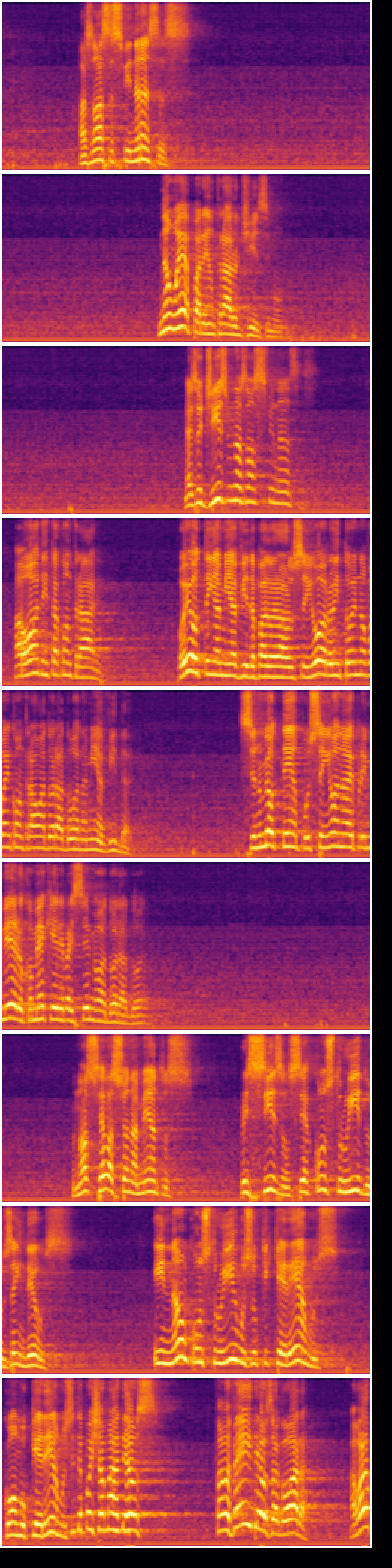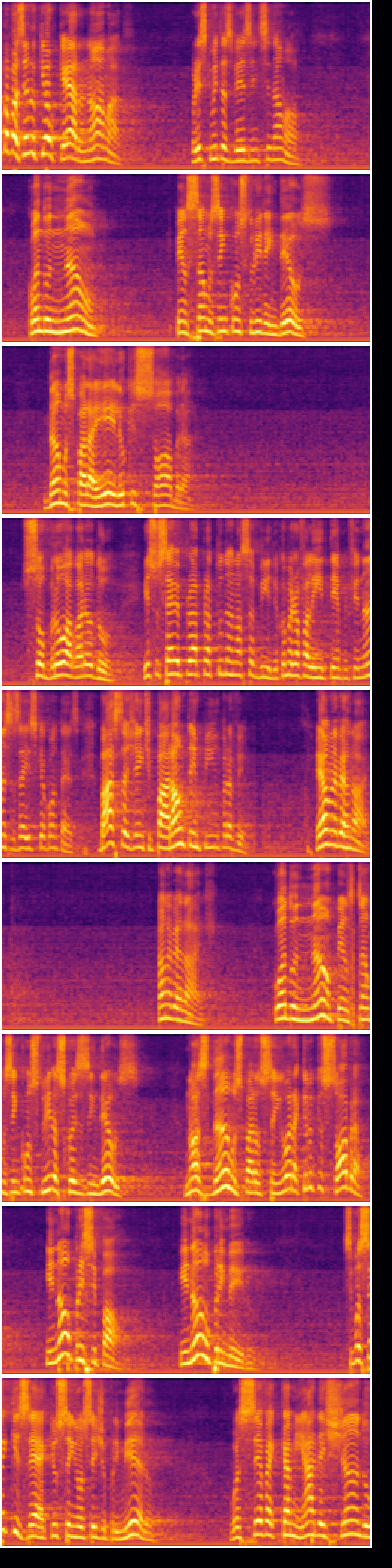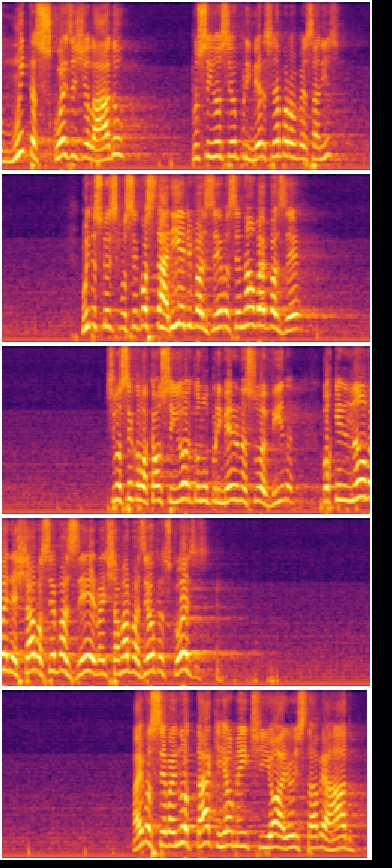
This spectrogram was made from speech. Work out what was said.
As nossas finanças não é para entrar o dízimo. Mas o dízimo nas nossas finanças. A ordem está contrária. Ou eu tenho a minha vida para adorar o Senhor, ou então ele não vai encontrar um adorador na minha vida. Se no meu tempo o Senhor não é primeiro, como é que ele vai ser meu adorador? Os nossos relacionamentos precisam ser construídos em Deus e não construirmos o que queremos, como queremos, e depois chamar Deus. Fala, vem Deus agora. Agora estou fazendo o que eu quero. Não, amado. Por isso que muitas vezes a gente se dá mal. Quando não pensamos em construir em Deus, damos para Ele o que sobra. Sobrou, agora eu dou. Isso serve para tudo na nossa vida. E como eu já falei em tempo e finanças, é isso que acontece. Basta a gente parar um tempinho para ver. É ou não é verdade? É ou não é verdade? Quando não pensamos em construir as coisas em Deus, nós damos para o Senhor aquilo que sobra, e não o principal, e não o primeiro. Se você quiser que o Senhor seja o primeiro, você vai caminhar deixando muitas coisas de lado para o Senhor ser o primeiro. Você já parou para pensar nisso? Muitas coisas que você gostaria de fazer, você não vai fazer. Se você colocar o Senhor como o primeiro na sua vida, porque Ele não vai deixar você fazer, Ele vai te chamar a fazer outras coisas. Aí você vai notar que realmente, olha, eu estava errado,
